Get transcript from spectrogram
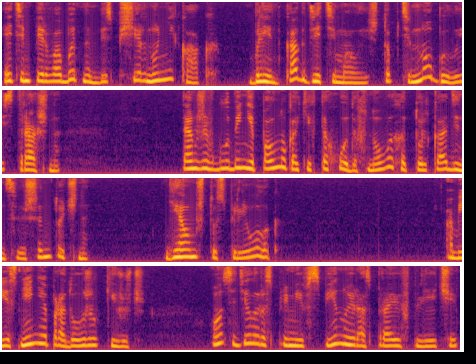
Этим первобытным без пещер ну никак. Блин, как дети малые, чтоб темно было и страшно. Там же в глубине полно каких-то ходов, но выход только один, совершенно точно. Я вам что, спелеолог? Объяснение продолжил Кижуч. Он сидел, распрямив спину и расправив плечи,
